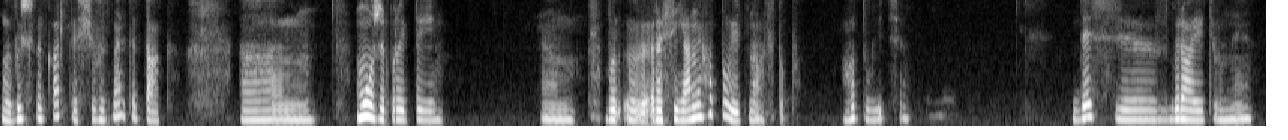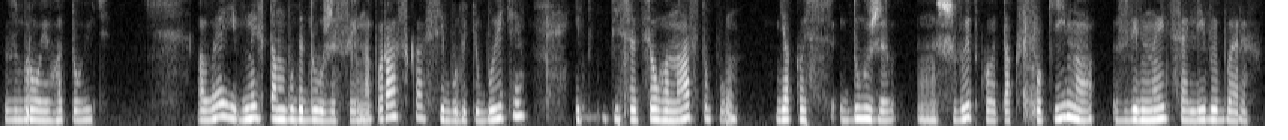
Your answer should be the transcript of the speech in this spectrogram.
Ой, вийшли карти, що ви знаєте, так. Ем, може пройти. Ем, е, росіяни готують наступ. Готуються. Десь е, збирають вони зброю, готують. Але в них там буде дуже сильна поразка, всі будуть убиті. І після цього наступу якось дуже е, швидко, так спокійно звільниться лівий берег.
